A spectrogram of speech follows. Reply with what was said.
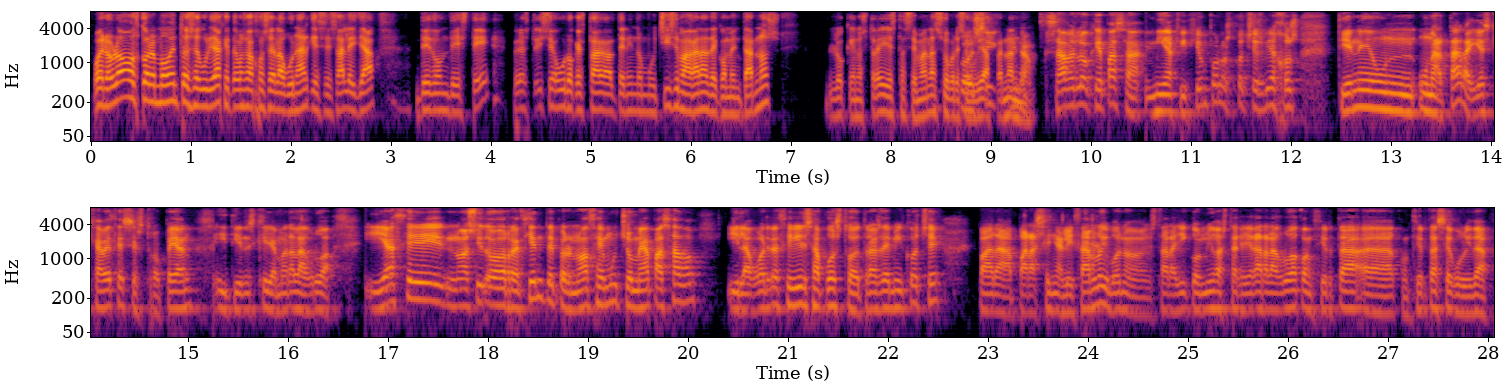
Bueno, vamos con el momento de seguridad que tenemos a José Lagunar, que se sale ya de donde esté, pero estoy seguro que está teniendo muchísimas ganas de comentarnos lo que nos trae esta semana sobre Pues seguridad, sí, Fernando. mira, ¿Sabes lo que pasa? Mi afición por los coches viejos tiene un- una tara y es que a veces se estropean y tienes que llamar a la grúa. Y hace, no ha sido reciente, pero no hace mucho me ha pasado y la Guardia Civil se ha puesto detrás de mi coche para, para señalizarlo y bueno, estar allí conmigo hasta que llegara la grúa con cierta, eh, con cierta seguridad.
